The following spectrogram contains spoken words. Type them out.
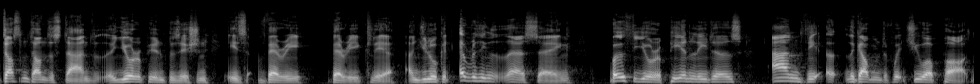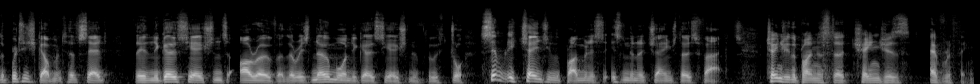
doesn't understand that the European position is very, very clear. And you look at everything that they're saying, both the European leaders and the, uh, the government of which you are part, the British government, have said the negotiations are over. There is no more negotiation of the withdrawal. Simply changing the Prime Minister isn't going to change those facts. Changing the Prime Minister changes everything.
